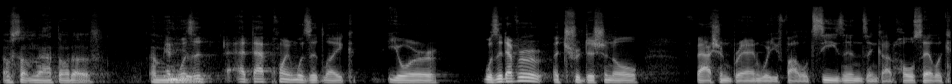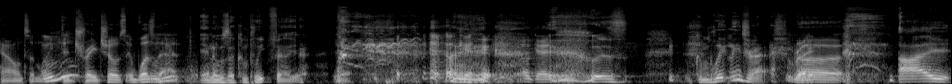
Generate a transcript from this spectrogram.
that was something that I thought of. Immediately. And was it at that point? Was it like your? Was it ever a traditional fashion brand where you followed seasons and got wholesale accounts and like Mm-hmm. did trade shows? It was that. And it was a complete failure. Yeah. Okay. okay. it was completely trash. Right. Uh, I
